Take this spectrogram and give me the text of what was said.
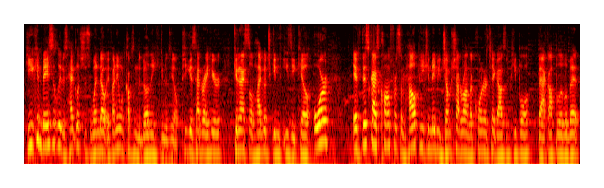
he can basically just head glitch this window. If anyone comes in the building, he can you know peek his head right here, get a nice little head glitch, get an easy kill. Or if this guy's calling for some help, he can maybe jump shot around the corner, take out some people, back up a little bit.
